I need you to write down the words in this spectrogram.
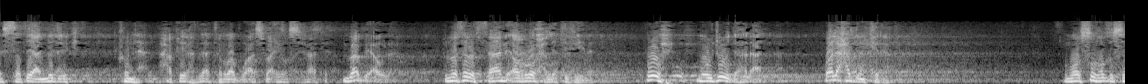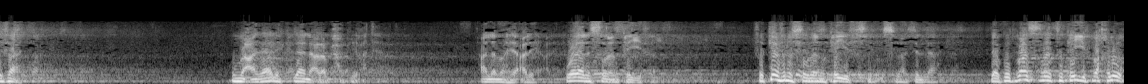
نستطيع أن ندرك كن حقيقة ذات الرب وأسمائه وصفاته؟ من باب أولى. المثل الثاني الروح التي فينا. روح موجودة الآن. ولا أحد ينكرها. وموصوفة بالصفات ومع ذلك لا نعلم حقيقتها. على ما هي عليه ولا نستطيع نكيفها فكيف نستطيع نكيف صفات الله؟ إذا كنت ما تستطيع تكيف مخلوق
